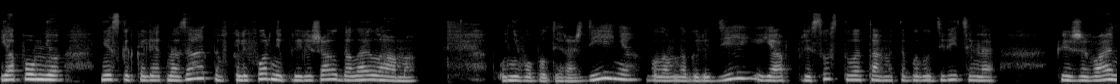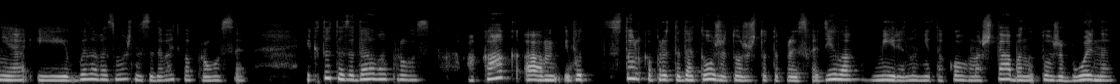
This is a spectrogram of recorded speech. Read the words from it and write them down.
Я помню, несколько лет назад в Калифорнии приезжал Далай-Лама. У него был день рождения, было много людей, и я присутствовала там, это было удивительное переживание, и было возможно задавать вопросы. И кто-то задал вопрос, а как, и вот столько, тогда тоже, тоже что-то происходило в мире, ну не такого масштаба, но тоже больно.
